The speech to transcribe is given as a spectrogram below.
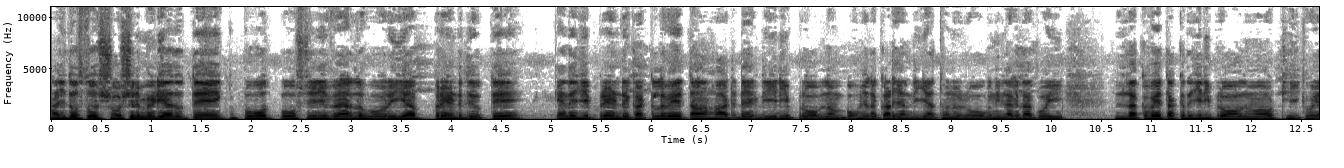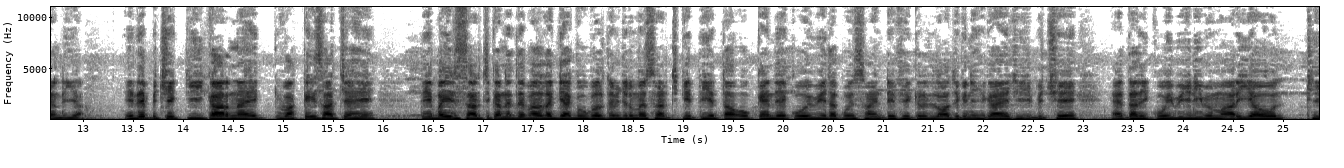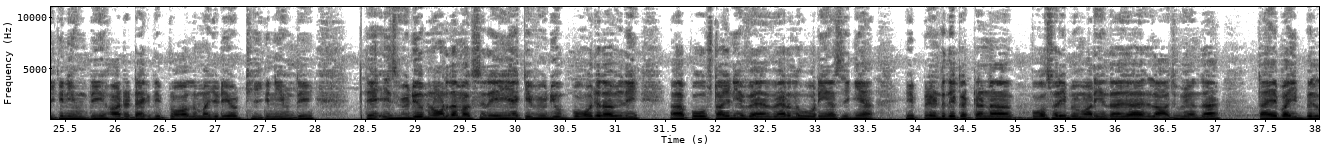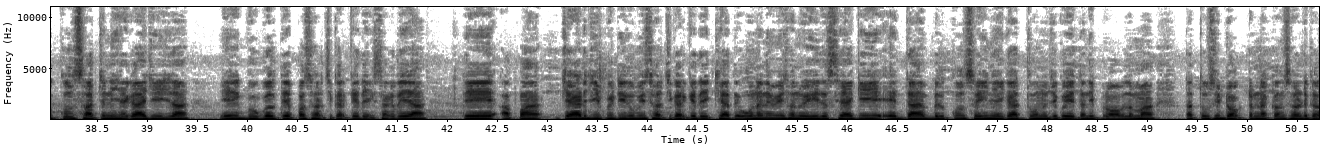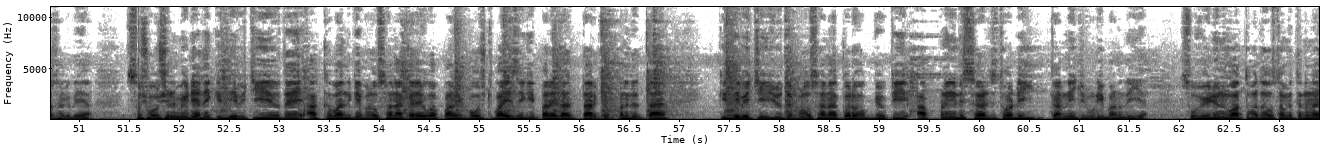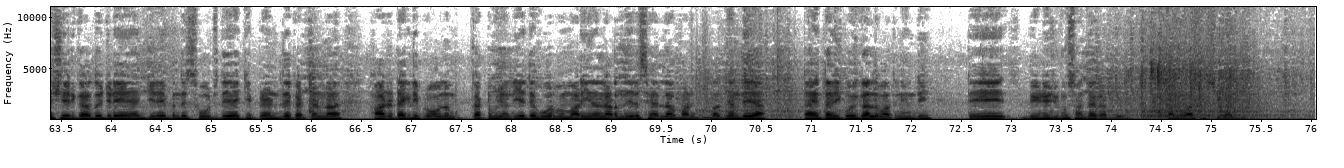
ਹਾਂਜੀ ਦੋਸਤੋ, social media ਦੇ ਉੱਤੇ ਇੱਕ ਬਹੁਤ ਪੋਸਟ ਜਿਹੜੀ ਵਾਇਰਲ ਹੋ ਰਹੀ ਆ ਪ੍ਰਿੰਡ ਦੇ ਉੱਤੇ। ਕਹਿੰਦੇ ਜੇ ਪ੍ਰਿੰਡ ਕੱਟ ਲਵੇ ਤਾਂ ਹਾਰਟ ਅਟੈਕ ਦੀ ਜਿਹੜੀ ਪ੍ਰੋਬਲਮ ਬਹੁਤ ਜ਼ਿਆਦਾ ਘਟ ਜਾਂਦੀ ਆ। ਤੁਹਾਨੂੰ ਰੋਗ ਨਹੀਂ ਲੱਗਦਾ, ਕੋਈ ਲਕਵੇ ਤੱਕ ਦੀ ਜਿਹੜੀ ਪ੍ਰੋਬਲਮ ਆ ਉਹ ਠੀਕ ਹੋ ਜਾਂਦੀ ਆ। ਇਹਦੇ ਪਿੱਛੇ ਕੀ ਕਾਰਨ ਆ, ਇਹ ਵਾਕਈ ਸੱਚ ਹੈ ਇਹ? ਤੇ ਬਈ ਰਿਸਰਚ ਕਰਨ ਤੇ ਪਤਾ ਲੱਗਿਆ ਗੂਗਲ ਤੇ ਜਦੋਂ ਮੈਂ ਸਰਚ ਕੀਤੀ ਹੈ ਤਾਂ ਉਹ ਕਹਿੰਦੇ ਕੋਈ ਵੀ ਇਹਦਾ ਕੋਈ ਸਾਇੰਟੀਫਿਕ ਲੌਜੀਕ ਨਹੀਂ ਹੈਗਾ, ਇਹ ਚੀਜ਼ ਪਿੱਛੇ ਐਦਾਂ ਦੀ ਕੋਈ ਵੀ ਜਿਹੜੀ ਬਿਮਾਰੀ ਆ ਉਹ ਠੀਕ ਨਹੀਂ ਹੁੰਦੀ ਹਾਰਟ ਅਟੈਕ ਦੀ ਪ੍ਰੋਬਲਮ ਆ ਜਿਹੜੀ ਉਹ ਠੀਕ ਨਹੀਂ ਹੁੰਦੀ। ਤੇ ਇਸ ਵੀਡੀਓ ਬਣਾਉਣ ਦਾ ਮਕਸਦ ਇਹ ਹੈ ਕਿ ਵੀਡੀਓ ਬਹੁਤ ਜ਼ਿਆਦਾ ਜਿਹੜੀ ਪੋਸਟਾਂ ਜਿਹੜੀਆਂ ਵਾਇ- ਵਾਇਰਲ ਹੋ ਰਹੀਆਂ ਸੀਗੀਆਂ ਇਹ ਭਿੰਡ ਦੇ ਕੱਟਣ ਨਾਲ ਬਹੁਤ ਸਾਰੀ ਬਿਮਾਰੀਆਂ ਦਾ ਜਿਹੜਾ ਇਲਾਜ ਹੋ ਜਾਂਦਾ। ਤਾਂ ਇਹ ਬਾਈ ਬਿਲਕੁਲ ਸੱਚ ਨਹੀਂ ਹੈਗਾ ਇਹ ਚੀਜ਼ ਦਾ। ਇਹ ਗੂਗਲ ਤੇ ਆਪਾਂ ਸਰਚ ਕਰਕੇ ਦੇਖ ਸਕਦੇ ਆ। ਤੇ ਆਪਾਂ ਚੈਟ ਜੀਪੀਟੀ ਤੋਂ ਵੀ ਸਰਚ ਕਰਕੇ ਦੇਖਿਆ ਤੇ ਉਹਨਾਂ ਨੇ ਵੀ ਸਾਨੂੰ ਇਹੀ ਦੱਸਿਆ ਕਿ ਇਦਾਂ ਬਿਲਕੁਲ ਸਹੀ ਨਹੀਂ ਹੈਗਾ, ਤੁਹਾਨੂੰ ਜੇ ਕੋਈ ਇਦਾਂ ਦੀ ਪ੍ਰੋਬਲਮ ਆ, ਤਾਂ ਤੁਸੀਂ ਡਾਕਟਰ ਨਾਲ ਕੰਸਲਟ ਕਰ ਸਕਦੇ ਆ। ਸੋ ਸੋਸ਼ਲ ਮੀਡੀਆ ਦੀ ਕਿਸੇ ਵੀ ਚੀਜ਼ ਉਤੇ ਅੱਖ ਬੰਦ ਕੇ ਭਰੋਸਾ ਨਾ ਕਰਿਓ, ਆਪਾਂ ਵੀ ਪੋਸਟ ਪਾਈ ਸੀਗੀ, ਪਰ ਇਹਦਾ ਤਰਕ ਆਪਾਂ ਨੇ ਦਿੱਤਾ ਕਿਸੇ ਵੀ ਚੀਜ਼ ਉਤੇ ਭਰੋਸਾ ਨਾ ਕਰੋ, ਕਿਉਂਕਿ ਆਪਣੀ ਰਿਸਰਚ ਤੁਹਾਡੀ ਕਰਨੀ ਜ਼ਰੂਰੀ ਬਣਦੀ ਹੈ ਸੋ ਵੀਡੀਓ ਨੂੰ ਵੱਧ ਤੋਂ ਵੱਧ ਦੋਸਤਾਂ ਮਿੱਤਰਾਂ ਨਾਲ ਸ਼ੇਅਰ ਕਰ ਦਿਓ, ਜਿਹੜੇ ਜਿਹੜੇ ਬੰਦੇ ਸੋਚਦੇ ਆ ਕਿ ਭਿੰਡ ਦੇ ਕੱਟਣ ਨਾਲ ਹਾਰਟ ਅਟੈਕ ਦੀ ਪ੍ਰੋਬਲਮ ਘੱਟ ਹੋ ਜਾਂਦੀ ਹੈ ਤੇ ਹੋਰ ਬਿਮਾਰੀਆਂ ਨਾਲ ਲੜਨ ਦੇ ਜਿਹੜੇ ਸੈੱਲ ਬਣ ਵੱਧ ਜਾਂਦੇ ਆ, ਤਾਂ ਇਦਾਂ ਦੀ ਕੋਈ ਗੱਲਬਾਤ ਨਹੀਂ ਹੁੰਦੀ ਤੇ ਵੀਡੀਓ ਜਰੂਰ ਸਾਂਝਾ ਕਰ ਦਿਓ। ਧੰਨਵਾਦ, ਸਤਿ ਸ਼੍ਰੀ ਅਕਾਲ ਜੀ।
